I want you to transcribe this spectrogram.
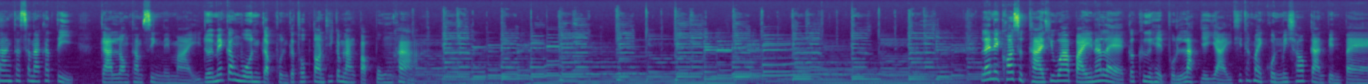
สร้างทัศนคติ การลองทำสิ่งใหม่ ๆ โดยไม่กังวลกับผลกระทบตอนที่กำลังปรับปรุงค่ะ และในข้อสุดท้ายที่ว่าไปนั่นแหละก็คือเหตุผลหลักใหญ่ ๆ ที่ทำไมคนไม่ชอบการเปลี่ยนแปลง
